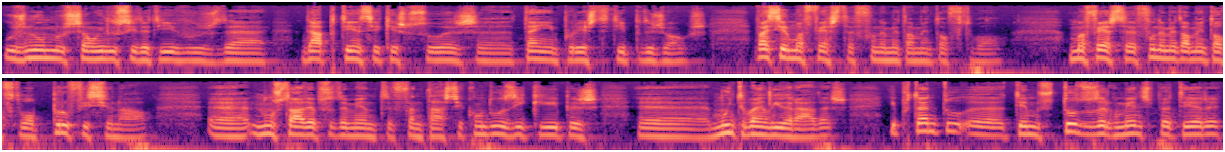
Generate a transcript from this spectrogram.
os números são elucidativos da, da apetência que as pessoas têm por este tipo de jogos. Vai ser uma festa fundamentalmente ao futebol uma festa fundamentalmente ao futebol profissional, uh, num estádio absolutamente fantástico, com duas equipas uh, muito bem lideradas e, portanto, uh, temos todos os argumentos para ter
